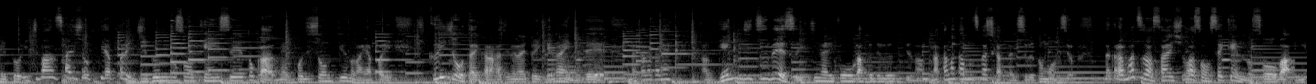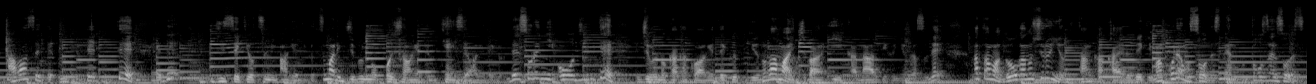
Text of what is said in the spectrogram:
えっ、と、一番最初ってやっぱり自分のその権威性とかね、ポジションっていうのがやっぱり低い状態から始めないといけないので、なかなかね、現実ベースいきなり高額で売るっていうのはなかなか難しかったりすると思うんですよ。だからまずは最初はその世間の相場に合わせて売ってって、で、実績を積み上げていく。つまり自分のポジションを上げていく、権威性を上げていく。で、それに応じて自分の価格を上げていくっていうのがまあ一番いいかなっていうふうに思います。で、あとはまあ動画の種類によって単価変えるべき。まあこれはもうそうですね。当然そうです。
